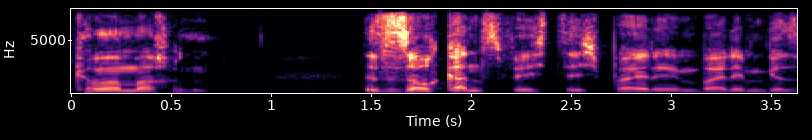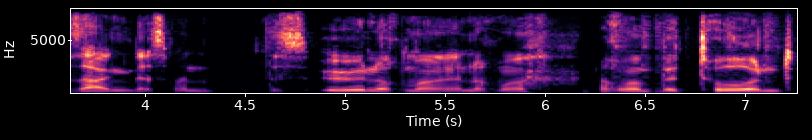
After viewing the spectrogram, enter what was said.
Kann man machen. Es ist auch ganz wichtig bei dem, bei dem Gesang, dass man das Ö nochmal noch mal, noch mal betont.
